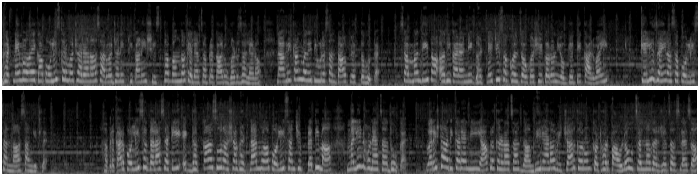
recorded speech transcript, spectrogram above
घटनेमुळे एका पोलीस कर्मचाऱ्यानं सार्वजनिक ठिकाणी शिस्तभंग केल्याचा प्रकार उघड झाल्यानं नागरिकांमध्ये तीव्र संताप व्यक्त होत आहे. संबंधित अधिकाऱ्यांनी घटनेची सखोल चौकशी करून योग्य ती कारवाई केली जाईल असं पोलिसांना सांगितलंय. हा प्रकार पोलीस दलासाठी एक धक्का असून अशा घटनांमुळे पोलिसांची प्रतिमा मलिन होण्याचा धोका आहे. वरिष्ठ अधिकाऱ्यांनी या प्रकरणाचा गांभीर्यानं विचार करून कठोर पावलं उचलणं गरजेचं असल्याचं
